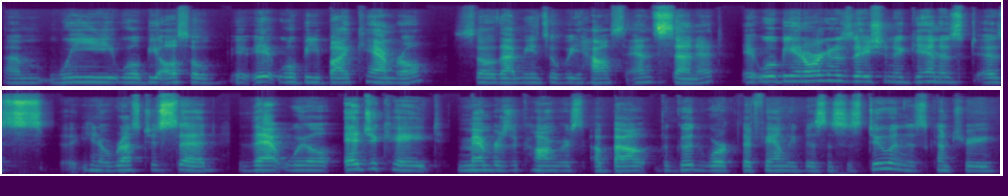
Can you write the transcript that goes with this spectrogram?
Um, we will be also, it will be bicameral. So that means it will be House and Senate. It will be an organization, again, as, as you know, Russ just said, that will educate members of Congress about the good work that family businesses do in this country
